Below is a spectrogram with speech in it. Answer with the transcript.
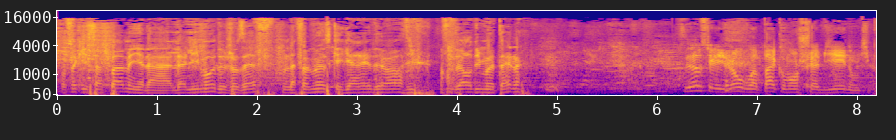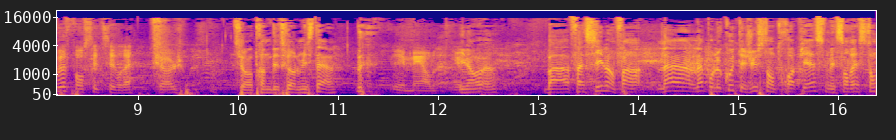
Pour ceux qui ne savent pas, mais il y a la, la limo de Joseph, la fameuse qui est garée dehors du, en dehors du motel. C'est ça parce que les gens voient pas comment je suis habillé, donc ils peuvent penser que c'est vrai. Tu es en train de détruire le mystère. Et merde. Il en... Bah facile, enfin là, là pour le coup t'es juste en trois pièces mais sans veston.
